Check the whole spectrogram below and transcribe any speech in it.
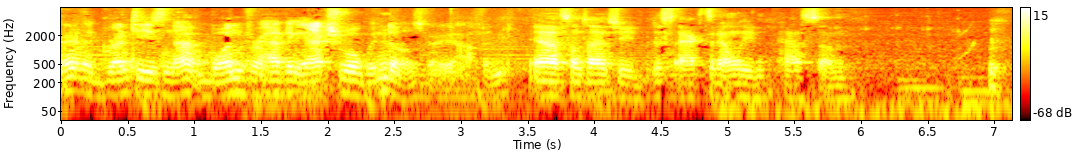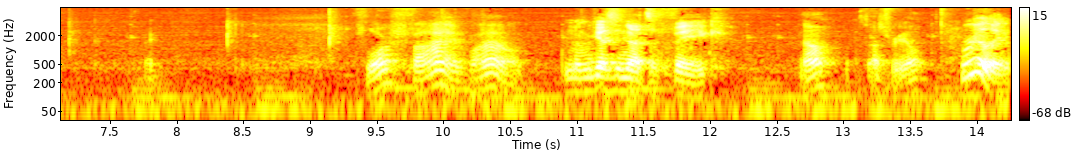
Apparently, Grunty is not one for having actual windows very often. Yeah, sometimes she just accidentally has some. Floor five. Wow. I'm guessing that's a fake. No, that's real. Really?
